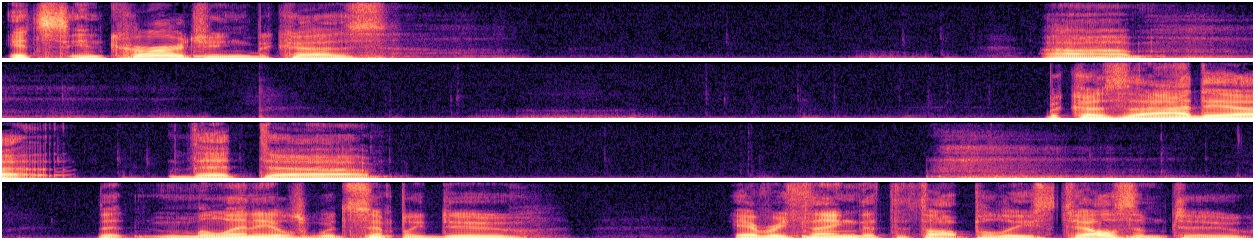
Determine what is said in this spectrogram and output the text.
it's encouraging because um, because the idea that uh, that millennials would simply do everything that the thought police tells them to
